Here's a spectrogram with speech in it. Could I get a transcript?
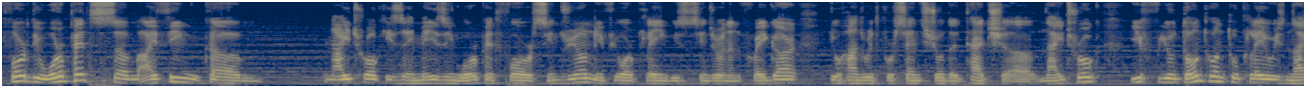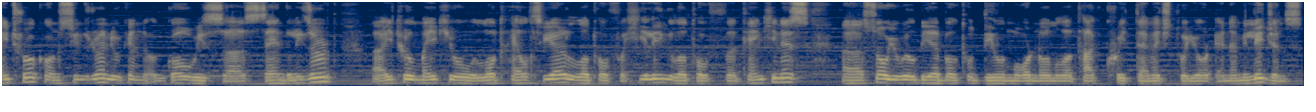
For the war pets, um, I think um, Nightrock is amazing war pet for Syndrion. If you are playing with Syndrion and Freygar, you 100% should attach uh, Nightrock. If you don't want to play with Nightrock on Syndrion, you can go with uh, Sand Lizard. Uh, it will make you a lot healthier, a lot of healing, a lot of uh, tankiness, uh, so you will be able to deal more normal attack crit damage to your enemy legions.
